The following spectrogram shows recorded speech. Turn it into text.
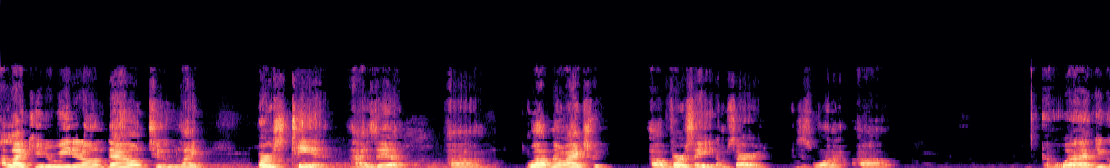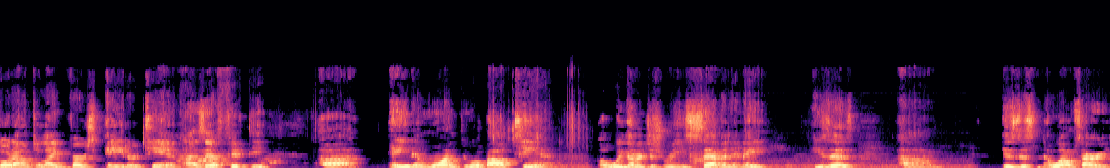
i like you to read it on down to like verse 10, Isaiah. Um, well, no, actually, uh, verse 8. I'm sorry. I just want to, well, have you go down to like verse 8 or 10, Isaiah 50, uh, 8 and 1 through about 10. But we're going to just read 7 and 8. He says, um, is this, well, I'm sorry,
